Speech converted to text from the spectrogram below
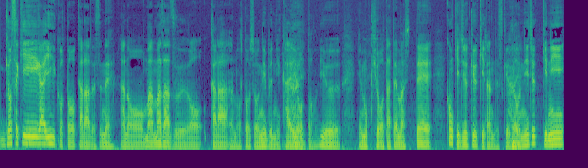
業績がいいことからですね、あの、まあ、マザーズを、から、あの、東証2部に変えようという目標を立てまして、はい、今期19期なんですけど、はい、20期に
